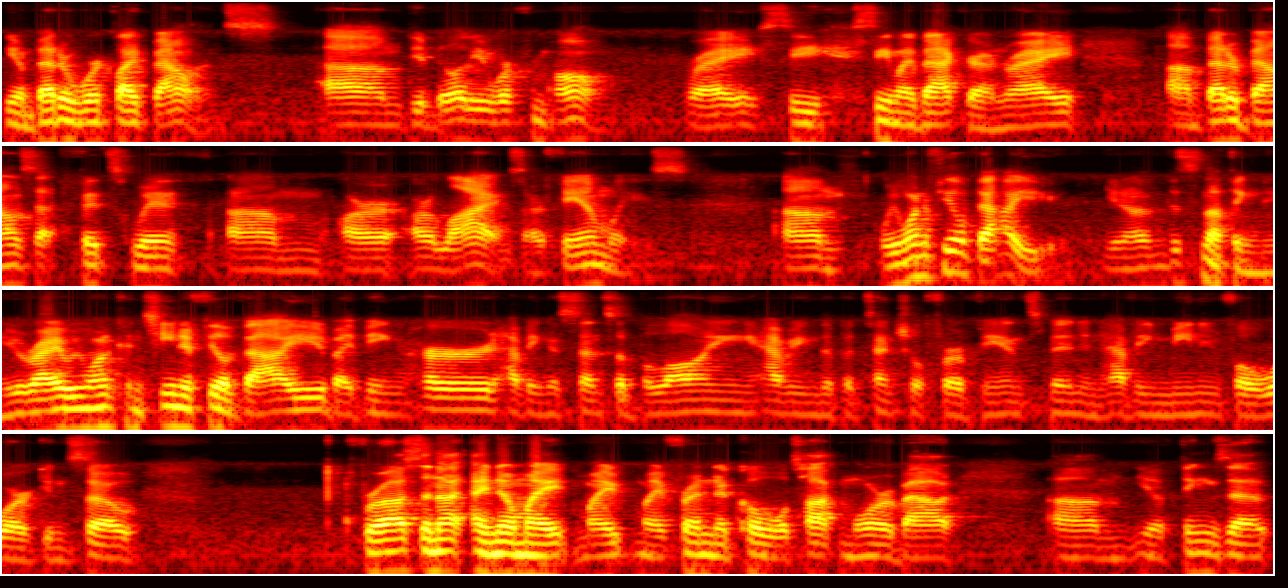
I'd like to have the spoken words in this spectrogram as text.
you know, better work-life balance, um, the ability to work from home, right? See, see my background, right? Um, better balance that fits with um, our our lives, our families. Um, we want to feel valued. You know, that's nothing new, right? We want to continue to feel valued by being heard, having a sense of belonging, having the potential for advancement, and having meaningful work. And so, for us, and I, I know my my my friend Nicole will talk more about um, you know, things that,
